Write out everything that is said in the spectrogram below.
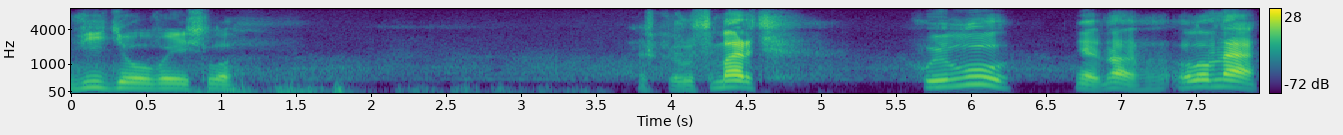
Відео вийшло. Я ж кажу, смерть хуйлу. Ні, головне.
